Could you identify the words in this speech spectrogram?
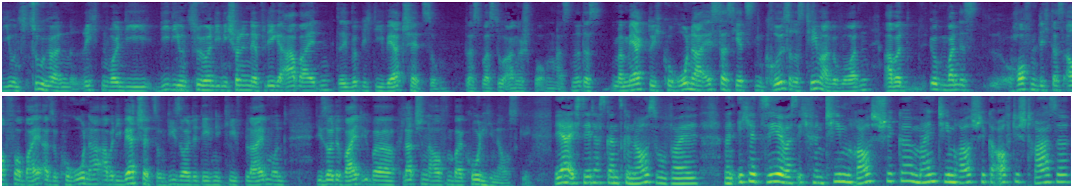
die uns zuhören, richten wollen, die, die, die uns zuhören, die nicht schon in der Pflege arbeiten, wirklich die Wertschätzung, das, was du angesprochen hast. Ne? Das, man merkt, durch Corona ist das jetzt ein größeres Thema geworden, aber irgendwann ist hoffentlich das auch vorbei, also Corona, aber die Wertschätzung, die sollte definitiv bleiben und die sollte weit über Klatschen auf dem Balkon hinausgehen. Ja, ich sehe das ganz genauso, weil wenn ich jetzt sehe, was ich für ein Team rausschicke, mein Team rausschicke auf die Straße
